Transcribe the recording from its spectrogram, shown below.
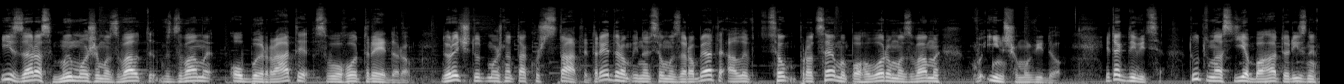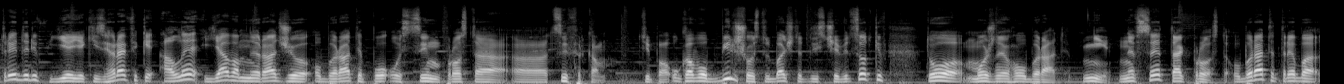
І зараз ми можемо з вами обирати свого трейдера. До речі, тут можна також стати трейдером і на цьому заробляти, але в цьому, про це ми поговоримо з вами в іншому відео. І так дивіться, тут у нас є багато різних трейдерів, є якісь графіки, але я вам не раджу обирати по ось цим просто е, циферкам. Типа, у кого більше, ось тут бачите 1000%, то можна його обирати. Ні, не все так просто. Обирати треба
